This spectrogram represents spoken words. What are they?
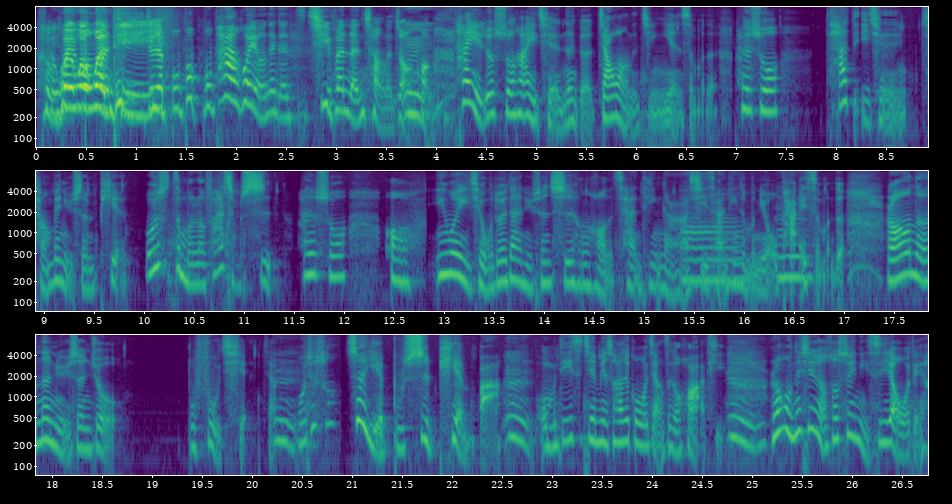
很会问问题，就是不不不怕会有那个气氛冷场的状况。嗯、他也就说他以前那个交往的经验什么的，他就说他以前常被女生骗。我就说怎么了？发生什么事？他就说。哦，因为以前我都会带女生吃很好的餐厅啊，西餐厅什么牛排什么的，嗯、然后呢，那女生就不付钱，这样，嗯、我就说这也不是骗吧？嗯，我们第一次见面的时候，他就跟我讲这个话题，嗯，然后我内心想说，所以你是要我等下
